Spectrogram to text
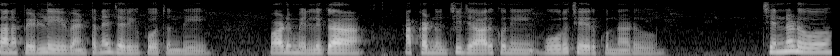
తన పెళ్ళి వెంటనే జరిగిపోతుంది. వాడు మెల్లిగా అక్కడి నుంచి జారుకొని ఊరు చేరుకున్నాడు. చిన్నడు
